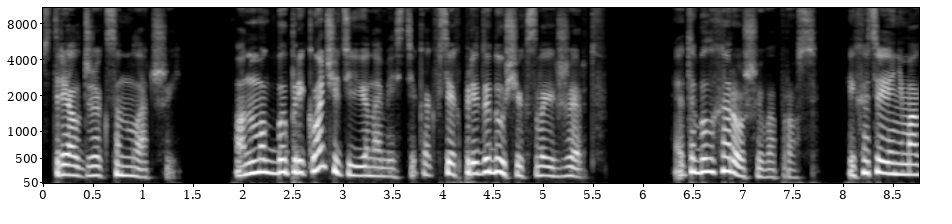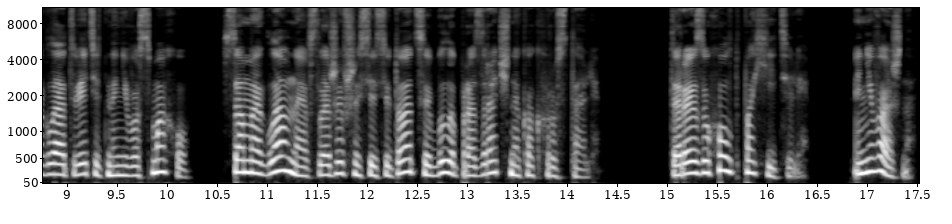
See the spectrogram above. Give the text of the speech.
Встрял Джексон-младший. Он мог бы прикончить ее на месте, как всех предыдущих своих жертв. Это был хороший вопрос. И хотя я не могла ответить на него смаху, Самое главное в сложившейся ситуации было прозрачно, как хрусталь. Терезу Холт похитили. И неважно,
